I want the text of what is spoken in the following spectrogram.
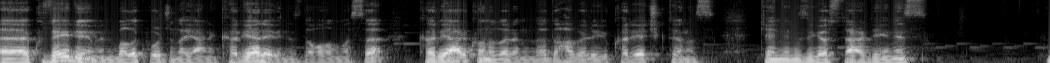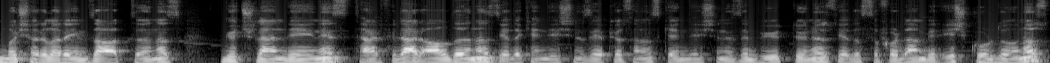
e, kuzey düğümün balık burcunda yani kariyer evinizde olması kariyer konularında daha böyle yukarıya çıktığınız, kendinizi gösterdiğiniz, başarılara imza attığınız, güçlendiğiniz, terfiler aldığınız ya da kendi işinizi yapıyorsanız kendi işinizi büyüttüğünüz ya da sıfırdan bir iş kurduğunuz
